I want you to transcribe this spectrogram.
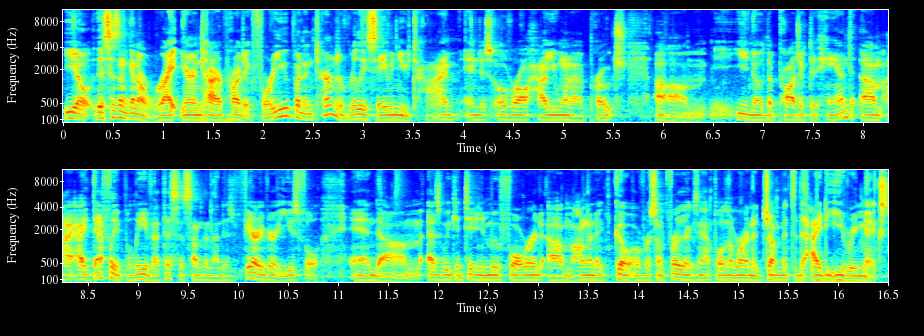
you know, this isn't going to write your entire project for you, but in terms of really saving you time and just overall how you want to approach, um, you know, the project at hand, um, I, I, definitely believe that this is something that is very, very useful. And um, as we continue to move forward, um, I'm going to go over some further examples, and we're going to jump into the IDE remix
